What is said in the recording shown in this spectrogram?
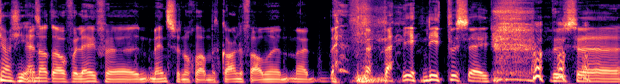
dat, en dat overleven mensen nog wel met carnaval, maar, maar bij je niet per se. Dus, eh,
